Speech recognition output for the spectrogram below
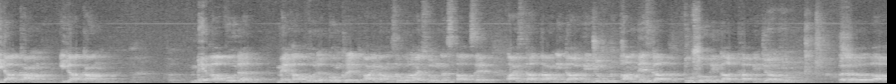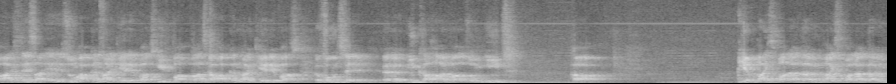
իրական, իրական մեղավորը, մեղավորը կոնկրետ այն անձը, որ այսօր նստած է այս դատարանի դահլիճում, հանդես գա դուժողի կարգավիճակում այս տեսաերիզում ակնհայտ երևաց իր պահվածքը, ակնհայտ երևաց ոնց է ինքը հարվածում ինձ, հա, Եվ այս պարագայում, այս պարագայում,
